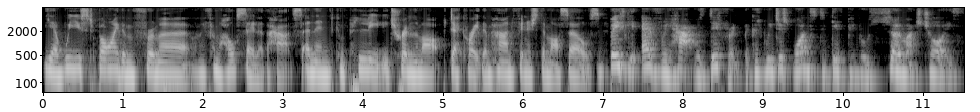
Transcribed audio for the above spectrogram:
yeah, we used to buy them from a I mean, from a wholesaler, the hats, and then completely trim them up, decorate them, hand finish them ourselves. basically every hat was different because we just wanted to give people so much choice.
